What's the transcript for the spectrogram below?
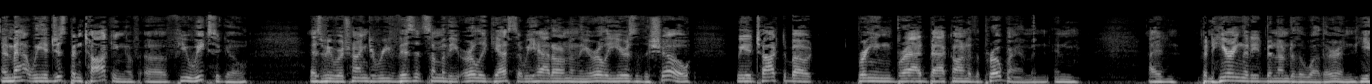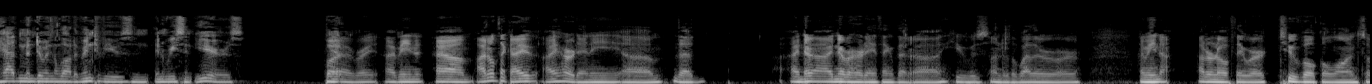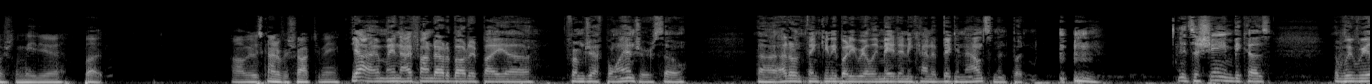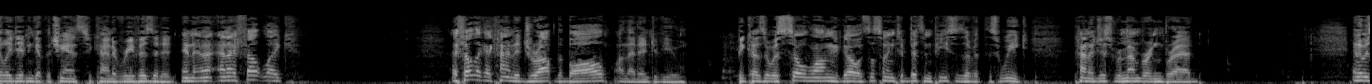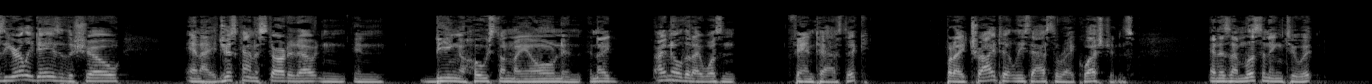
And Matt, we had just been talking a, a few weeks ago as we were trying to revisit some of the early guests that we had on in the early years of the show. We had talked about bringing Brad back onto the program, and, and I'd been hearing that he'd been under the weather, and he hadn't been doing a lot of interviews in, in recent years. But yeah, right. I mean, um, I don't think I I heard any um, that I, ne- I never heard anything that uh, he was under the weather or, I mean, I don't know if they were too vocal on social media, but um, it was kind of a shock to me. Yeah, I mean, I found out about it by uh, from Jeff Belanger, so uh, I don't think anybody really made any kind of big announcement, but it's a shame because we really didn't get the chance to kind of revisit it, and and I felt like I felt like I kind of dropped the ball on that interview because it was so long ago. I was listening to bits and pieces of it this week, kind of just remembering Brad. And it was the early days of the show, and I just kind of started out in, in being a host on my own, and, and I I know that I wasn't fantastic, but I tried to at least ask the right questions. And as I'm listening to it,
